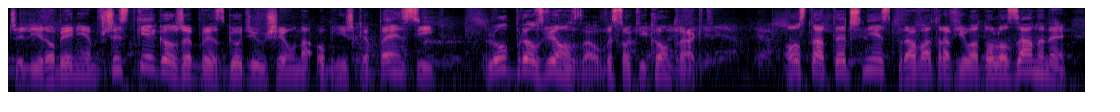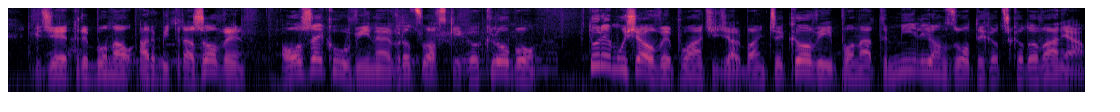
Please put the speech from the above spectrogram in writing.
czyli robieniem wszystkiego, żeby zgodził się na obniżkę pensji lub rozwiązał wysoki kontrakt. Ostatecznie sprawa trafiła do Lozanny, gdzie Trybunał Arbitrażowy orzekł winę wrocławskiego klubu, który musiał wypłacić Albańczykowi ponad milion złotych odszkodowania.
